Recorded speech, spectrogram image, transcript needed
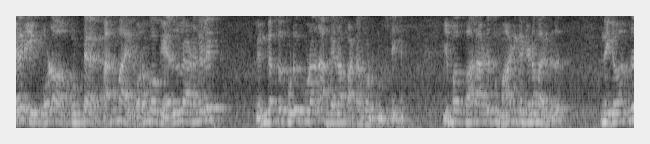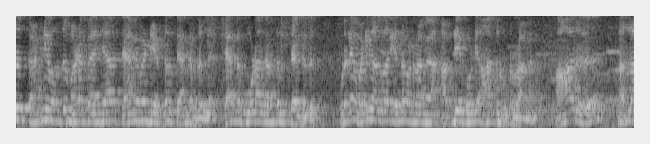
ஏரி குளம் குட்டை கண்மாய் புறம்போக்கு எல்லா இடங்களையும் எங்கெங்கே கொடுக்கக்கூடாது அங்கெல்லாம் பட்டா போட்டு கொடுத்துட்டீங்க. இப்போ பல அடுக்கு மாடி கட்டிடமாக இருக்குது. இன்றைக்கி வந்து தண்ணி வந்து மழை பெஞ்சா தேங்க வேண்டிய இடத்துல தேங்கிறது இல்லை. தேங்கக்கூடாத இடத்துல தேங்குது. உடனே வடிகால் வாரி என்ன பண்ணுறாங்க அப்படியே கொண்டு ஆற்றுல விட்டுறாங்க. ஆறு நல்லா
